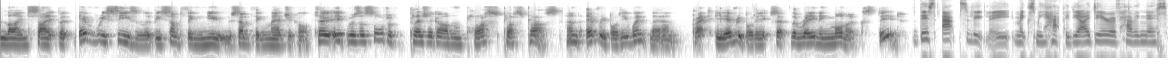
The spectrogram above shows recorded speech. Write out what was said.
lined site, but every season there'd be something new, something magical. So it was a sort of pleasure garden plus, plus, plus. And everybody went there. and Practically everybody except the reigning monarchs did. This absolutely makes me happy. The idea of having this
